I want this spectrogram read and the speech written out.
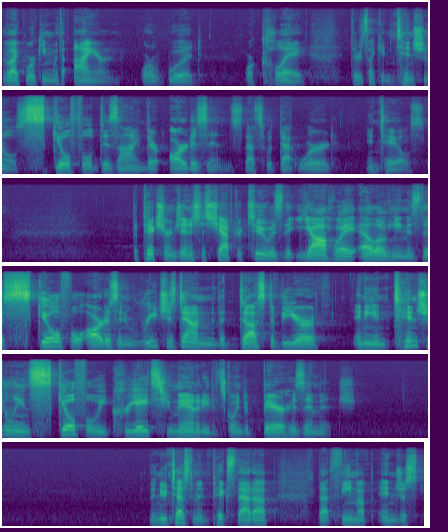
Like working with iron or wood or clay. There's like intentional, skillful design. They're artisans. That's what that word entails. The picture in Genesis chapter 2 is that Yahweh Elohim is this skillful artisan who reaches down into the dust of the earth and he intentionally and skillfully creates humanity that's going to bear his image. The New Testament picks that up, that theme up, and just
